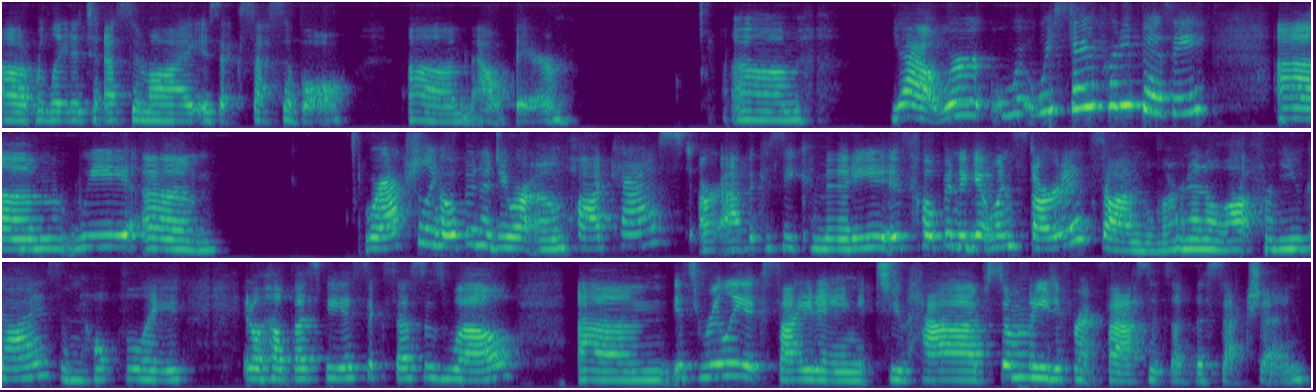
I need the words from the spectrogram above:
uh, related to SMI is accessible um, out there. Um, yeah, we're, we stay pretty busy. Um, we, we're actually hoping to do our own podcast. Our advocacy committee is hoping to get one started. So I'm learning a lot from you guys and hopefully it'll help us be a success as well. Um, it's really exciting to have so many different facets of the section.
